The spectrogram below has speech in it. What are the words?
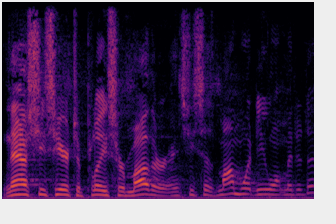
Now she's here to please her mother, and she says, Mom, what do you want me to do?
